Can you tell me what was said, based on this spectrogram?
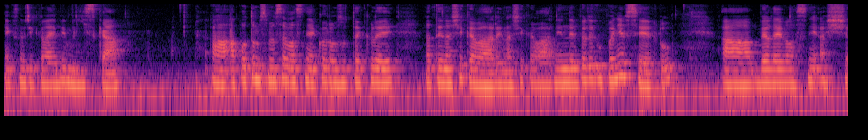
jak jsem říkala, je mi blízká. A, a potom jsme se vlastně jako rozutekli na ty naše kavárny. Naše kavárny nebyly úplně v Seattlu a byly vlastně až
